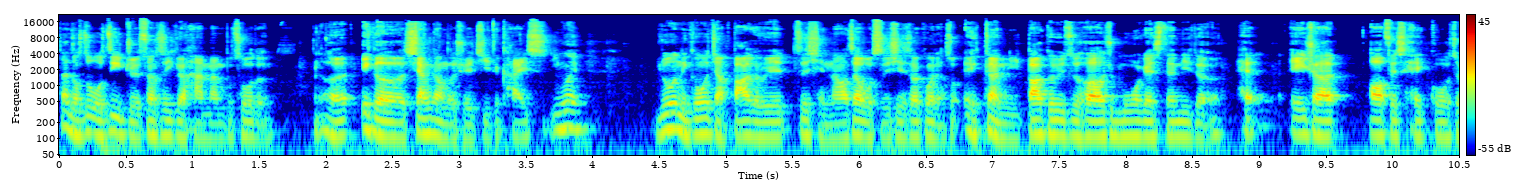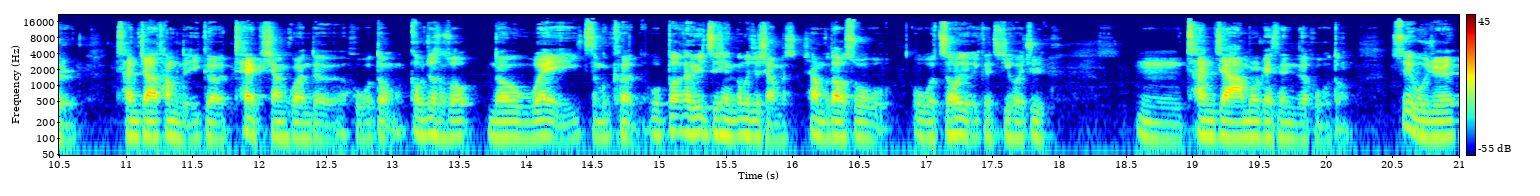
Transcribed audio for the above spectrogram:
但总之我自己觉得算是一个还蛮不错的，呃，一个香港的学期的开始。因为如果你跟我讲八个月之前，然后在我实习的时候跟我讲说，哎，干你八个月之后要去 Morgan Stanley 的 Head HR Office Headquarter 参加他们的一个 Tech 相关的活动，根本就想说 No way，怎么可能？我八个月之前根本就想想不到说我我之后有一个机会去嗯参加 Morgan Stanley 的活动。所以我觉得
